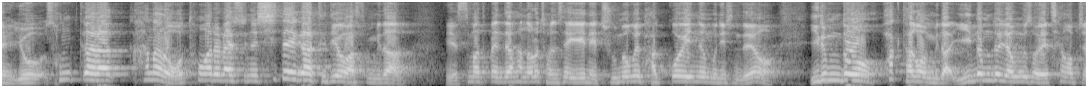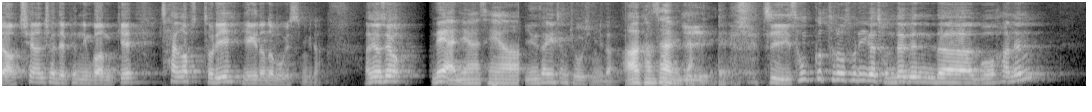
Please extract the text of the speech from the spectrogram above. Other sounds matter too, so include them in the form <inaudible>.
네, 요 손가락 하나로 통화를 할 수 있는 시대가 드디어 왔습니다. 예, smart band 하나로 전 세계의 내 주목을 받고 있는 분이신데요. 이름도 확 다가옵니다. 이놈들 연구소의 창업자 최현철 대표님과 함께 창업 스토리 얘기 나눠보겠습니다. 안녕하세요. 네, 안녕하세요. 인상이 참 좋으십니다. 아, 감사합니다. 예. 이 손끝으로 소리가 전달된다고 하는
